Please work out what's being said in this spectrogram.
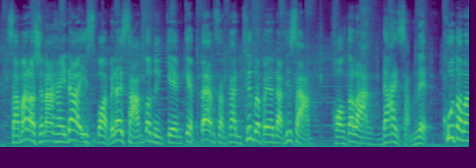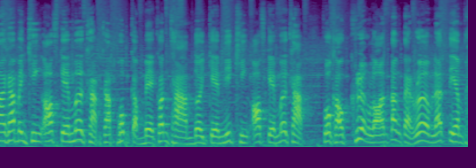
ๆ สามารถเอาชนะ h ฮด้า Esport ไปได้ 3 ต่อ 1 เกม เก็บแต้มสำคัญขึ้นมาเป็นอันดับที่ 3 ของตารางได้สำเร็จ คู่ต่อมาครับเป็น King of Gamer Cup ครับพบกับ Bacon Time โดยเกมนี้ King of Gamer Cup พวกเขาเครื่องร้อนตั้งแต่เริ่ม และเตรียมแผ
